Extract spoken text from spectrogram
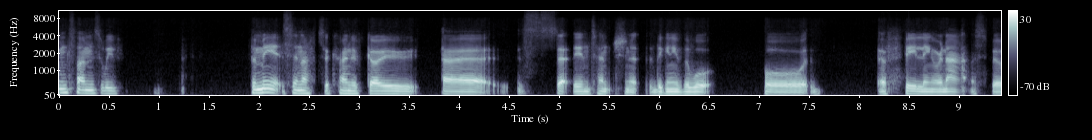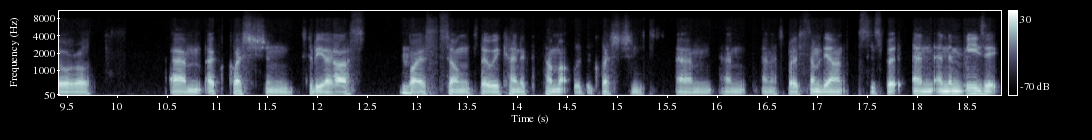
sometimes we've, for me, it's enough to kind of go uh, set the intention at the beginning of the walk for a feeling or an atmosphere or um, a question to be asked mm. by a song. So we kind of come up with the questions um, and and I suppose some of the answers, but and and the music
